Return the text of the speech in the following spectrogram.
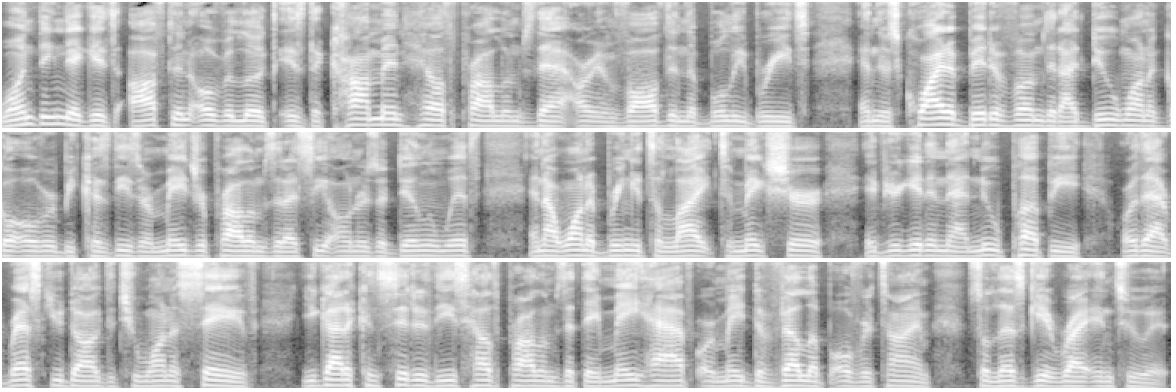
One thing that gets often overlooked is the common health problems that are involved in the bully breeds, and there's quite a bit of them that I do want to go over because these are major problems that I see owners are dealing with, and I want to bring it to light to make sure if you're getting that new puppy or that rescue dog that you want to save, you got to consider these health problems that they may have or may develop over time. So let's get right into it.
